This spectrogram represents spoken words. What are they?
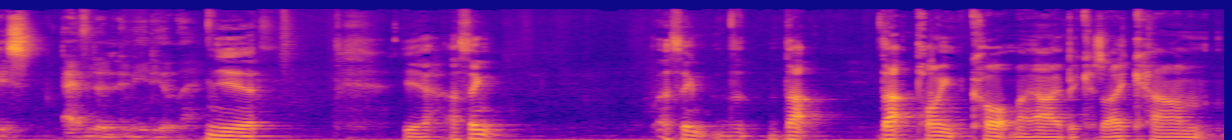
it's evident immediately. yeah yeah I think I think th- that that point caught my eye because I can't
